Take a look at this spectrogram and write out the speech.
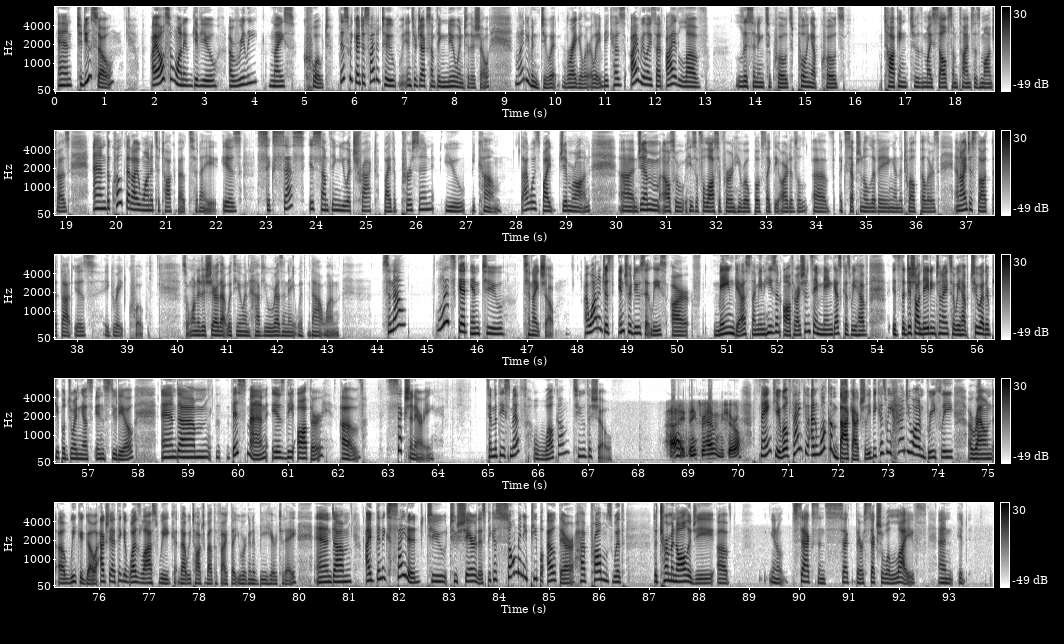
And to do so, I also want to give you a really nice quote. This week I decided to interject something new into the show. I might even do it regularly because I realize that I love listening to quotes, pulling up quotes, talking to myself sometimes as mantras. And the quote that I wanted to talk about today is Success is something you attract by the person you become. That was by Jim Rohn. Uh, Jim also he's a philosopher and he wrote books like The Art of the, of Exceptional Living and The Twelve Pillars. And I just thought that that is a great quote. So I wanted to share that with you and have you resonate with that one. So now let's get into tonight's show. I want to just introduce at least our main guest. I mean, he's an author. I shouldn't say main guest because we have it's the dish on dating tonight, so we have two other people joining us in studio, and um, this man is the author of Sextionary. Timothy Smith, welcome to the show. Hi, thanks for having me, Cheryl. Thank you. Well, thank you. And welcome back, actually, because we had you on briefly around a week ago. Actually, I think it was last week that we talked about the fact that you were going to be here today. And um, I've been excited to, to share this because so many people out there have problems with the terminology of, you know, sex and sec- their sexual life. And it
